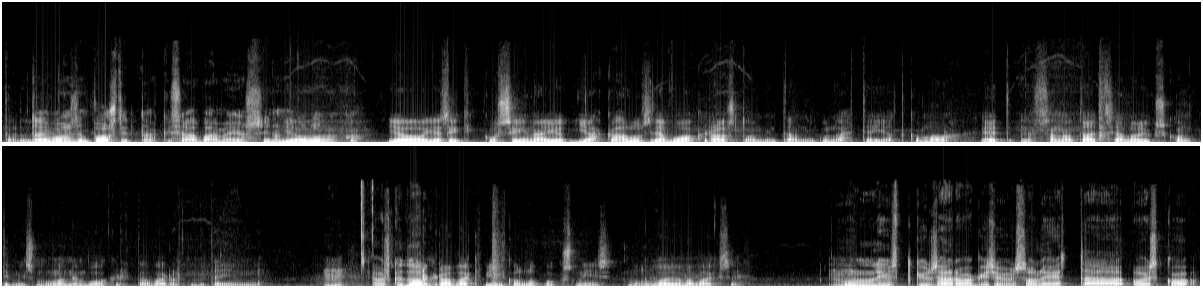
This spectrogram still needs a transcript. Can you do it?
tällä. Tai voihan sen postittaakin se avaimen, jos siinä on niinku Joo. lukko. Joo, ja sitten kun siinä Jahka haluaa sitä vuokraustoimintaa niin kun lähteä jatkamaan, että sanotaan, että siellä on yksi kontti, missä mulla on ne vuokratavarat, mitä jengi Mm. Olisiko vuokraa vaikka viikonlopuksi, niin sitten mulla voi olla vaikka se. Mulla oli just kyllä seuraava kysymys oli, että olisiko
